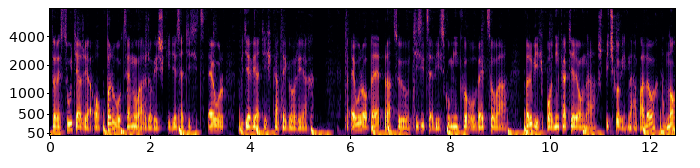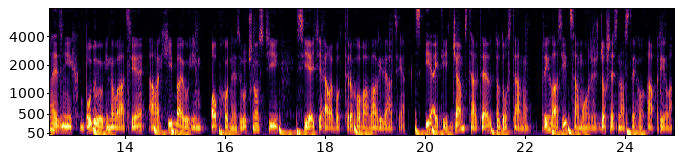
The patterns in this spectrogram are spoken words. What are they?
ktoré súťažia o prvú cenu až do výšky 10 000 eur v deviatich kategóriách. V Európe pracujú tisíce výskumníkov, vedcov a prvých podnikateľov na špičkových nápadoch a mnohé z nich budujú inovácie, ale chýbajú im obchodné zručnosti, siete alebo trhová validácia. Z EIT Jumpstarter to dostanú. Prihlásiť sa môžeš do 16. apríla.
